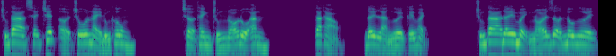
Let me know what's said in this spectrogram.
Chúng ta sẽ chết ở chỗ này đúng không? Trở thành chúng nó đồ ăn. Ta thảo, đây là ngươi kế hoạch. Chúng ta đây mệnh nói giỡn đâu ngươi.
